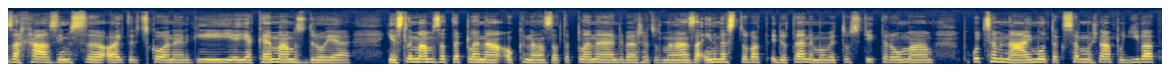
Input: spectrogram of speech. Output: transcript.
zacházím s elektrickou energií, jaké mám zdroje, jestli mám zateplená okna, zateplené dveře, to znamená zainvestovat i do té nemovitosti, kterou mám. Pokud jsem v nájmu, tak se možná podívat,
